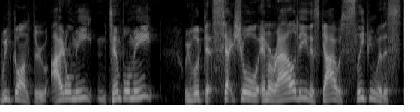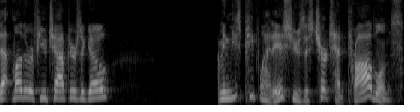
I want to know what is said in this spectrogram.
We've gone through idol meat and temple meat. We've looked at sexual immorality. This guy was sleeping with his stepmother a few chapters ago. I mean, these people had issues. This church had problems.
